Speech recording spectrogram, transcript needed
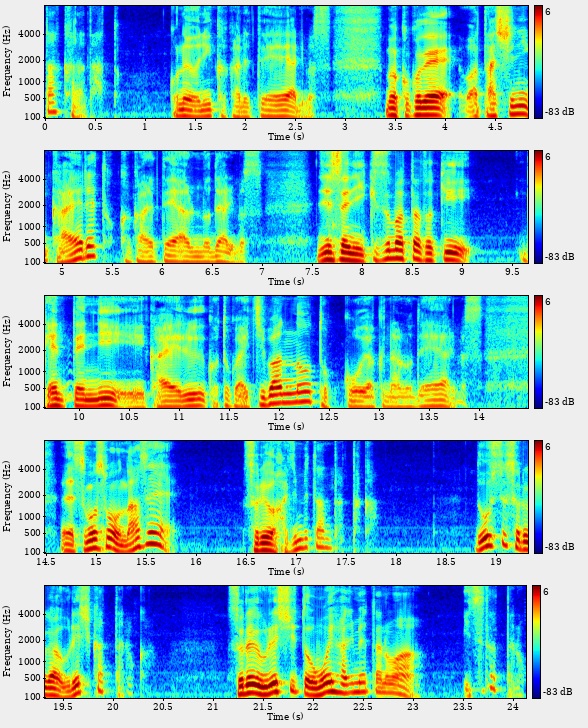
たからだと。このように書かれてあります。まあ、ここで私に帰れと書かれてあるのであります。人生に行き詰まった時、原点に変えることが一番の特効薬なのであります。そもそもなぜそれを始めたんだったか。どうしてそれが嬉しかったのか。それを嬉しいと思い始めたのはいつだったのか。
